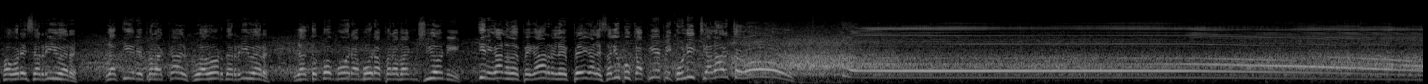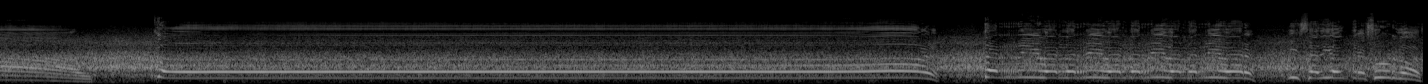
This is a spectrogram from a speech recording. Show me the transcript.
favorece a River. La tiene para acá el jugador de River. La tocó Mora, Mora para Bangioni. Tiene ganas de pegarle, le pega, le salió un buscapié, Piculichi al arco. ¡Gol! se dio entre zurdos.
